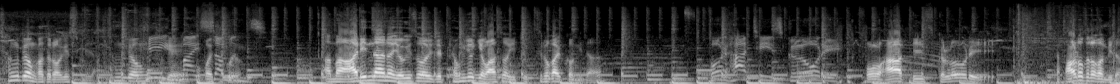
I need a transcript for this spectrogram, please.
창병 가도록 하겠습니다. 창병 두 Heed 개 my 뽑아주고요. summons. 아마 아린나는 여기서 이제 병력이 와서 이쪽 들어갈 겁니다. For Hati's glory. For Happy's Glory. 자, 바로 들어갑니다.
